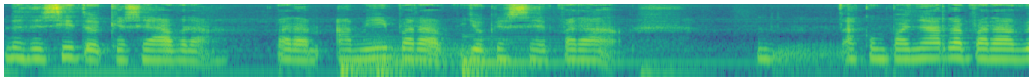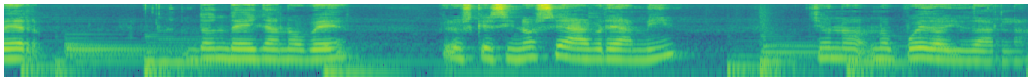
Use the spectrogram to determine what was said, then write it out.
necesito que se abra para a mí, para yo qué sé, para mm, acompañarla, para ver donde ella no ve, pero es que si no se abre a mí, yo no, no puedo ayudarla.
